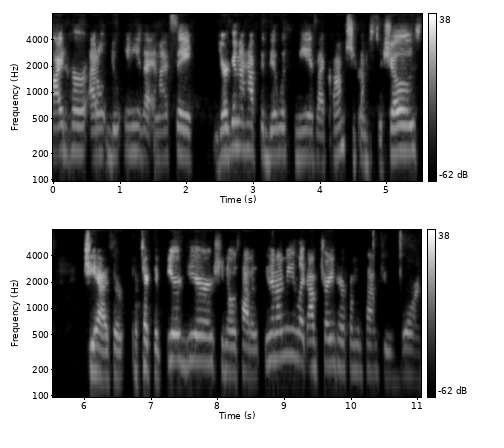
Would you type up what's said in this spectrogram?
hide her. I don't do any of that. And I say, you're gonna have to deal with me as I come. She comes to shows. She has her protective ear gear. She knows how to, you know what I mean? Like I've trained her from the time she was born.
